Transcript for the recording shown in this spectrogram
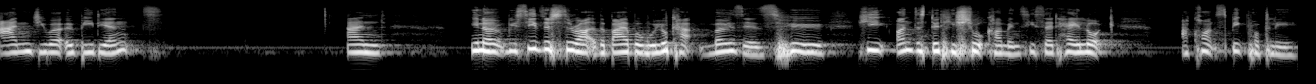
and you were obedient. And you know, we see this throughout the Bible. We look at Moses, who he understood his shortcomings. He said, Hey, look, I can't speak properly.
